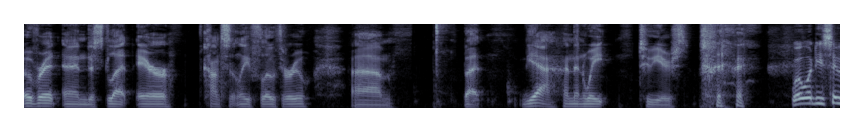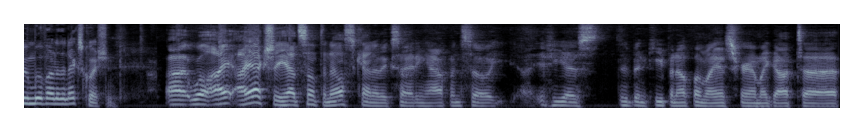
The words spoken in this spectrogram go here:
over it and just let air constantly flow through. Um, but yeah, and then wait two years. Well, what do you say we move on to the next question? Uh, well, I, I actually had something else kind of exciting happen. So, uh, if you guys have been keeping up on my Instagram, I got uh,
